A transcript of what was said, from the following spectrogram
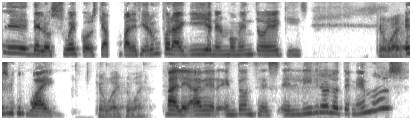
de, de, los suecos que aparecieron por aquí en el momento X. Qué guay. Es muy guay. Qué guay, qué guay. Vale, a ver, entonces, ¿el libro lo tenemos?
